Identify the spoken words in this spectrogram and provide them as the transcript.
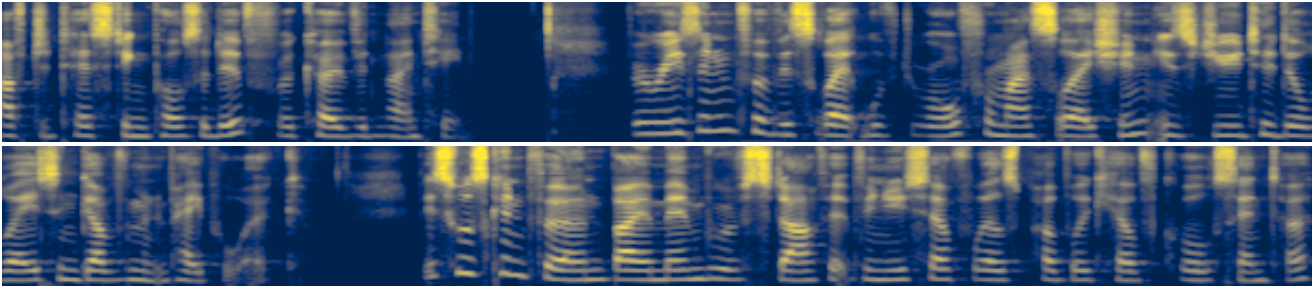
after testing positive for COVID 19. The reason for this late withdrawal from isolation is due to delays in government paperwork. This was confirmed by a member of staff at the New South Wales Public Health Call Centre,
